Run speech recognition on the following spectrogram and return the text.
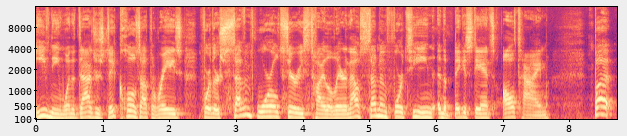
evening when the Dodgers did close out the Rays for their seventh World Series title. They're now 7 14 in the biggest dance all time. But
